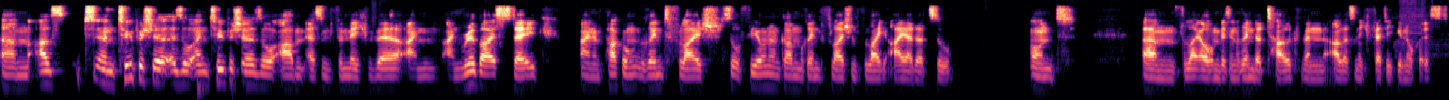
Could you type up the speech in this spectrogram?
ähm, als ein typische, so ein typische so Abendessen für mich wäre ein, ein Ribeye Steak, eine Packung Rindfleisch, so 400 Gramm Rindfleisch und vielleicht Eier dazu. Und ähm, vielleicht auch ein bisschen Rindertalg, wenn alles nicht fettig genug ist.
